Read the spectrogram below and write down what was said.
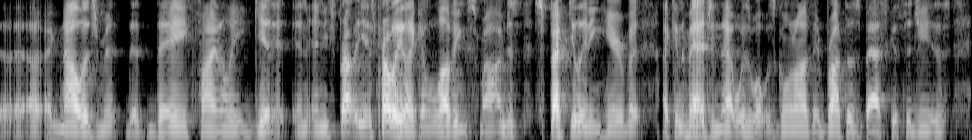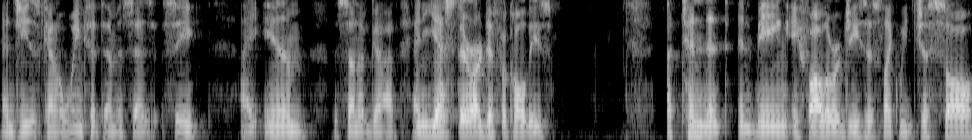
uh, acknowledgement that they finally get it, and and he's probably it's probably like a loving smile. I'm just speculating here, but I can imagine that was what was going on as they brought those baskets to Jesus, and Jesus kind of winks at them and says, "See, I am the Son of God." And yes, there are difficulties attendant in being a follower of Jesus, like we just saw.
